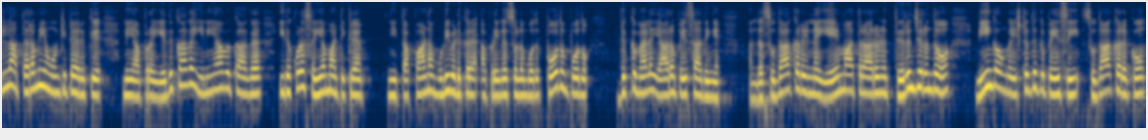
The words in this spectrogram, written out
எல்லா திறமையும் உன்கிட்ட இருக்குது நீ அப்புறம் எதுக்காக இனியாவுக்காக இதை கூட செய்ய மாட்டேங்கிற நீ தப்பான முடிவெடுக்கிற அப்படின்னு சொல்லும்போது போதும் போதும். இதுக்கு மேலே யாரும் பேசாதீங்க. அந்த சுதாகர் என்னை ஏமாத்துறாருன்னு தெரிஞ்சிருந்தும் நீங்கள் உங்கள் இஷ்டத்துக்கு பேசி சுதாகருக்கும்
